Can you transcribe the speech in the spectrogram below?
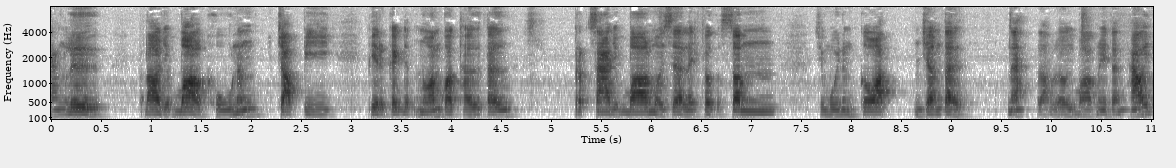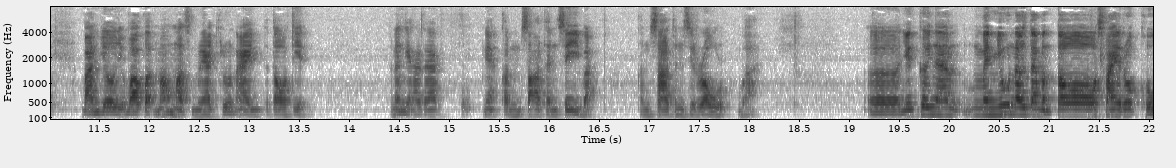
ខាងលើផ្ដល់យោបល់គ្រូនឹងចប់ពីភារកិច្ចដឹកនាំក៏ត្រូវទៅប្រឹក្សាយោបល់មួយសិ Alex Ferguson ជាមួយនឹងគាត់អញ្ចឹងទៅណាដោះដូរយោបល់គ្នាទៅហើយបានយកយោបល់គាត់មកមកសម្រាប់ខ្លួនឯងបន្តទៀតហ្នឹងគេហៅថាអ្នក consultancy បាទ consultancy role បាទអឺយើងឃើញថា menu នៅតែបន្តស្វែងរកគ្រូ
